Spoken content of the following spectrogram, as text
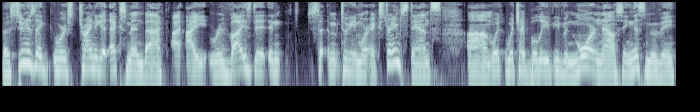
But as soon as they were trying to get X Men back, I, I revised it and took a more extreme stance, um, which, which, I believe even more now seeing this movie,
